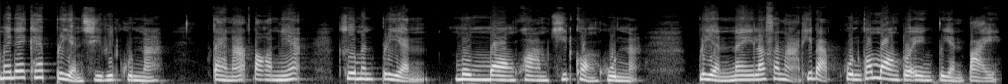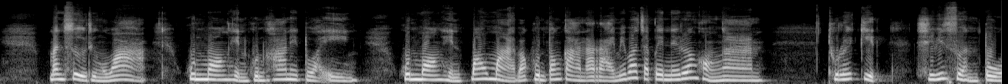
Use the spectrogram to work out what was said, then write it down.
ไม่ได้แค่เปลี่ยนชีวิตคุณนะ แต่ณตอนเนี้ยคือมันเปลี่ยนมุมมองความคิดของคุณน่ะ เปลี่ยนในลักษณะที่แบบคุณก็มองตัวเองเปลี่ยนไป มันสื่อถึงว่า คุณมองเห็นคุณค่าในตัวเอง คุณมองเห็นเป้าหมายว่าคุณต้องการอะไร ไม่ว่าจะเป็นในเรื่องของงาน ธุรกิจ ชีวิตส่วนตัว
